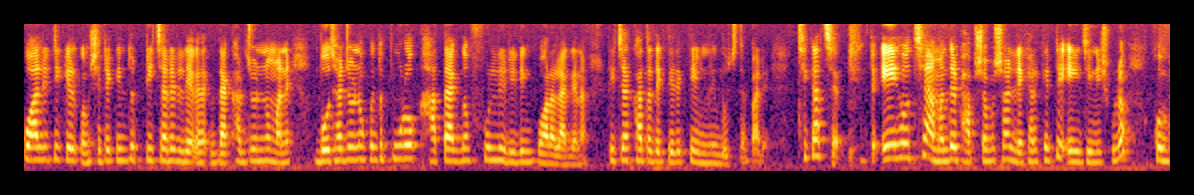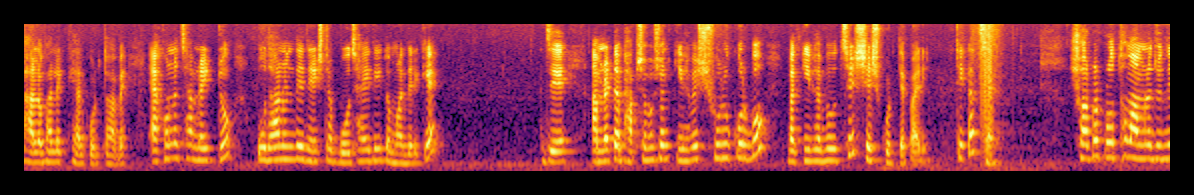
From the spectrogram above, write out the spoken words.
কোয়ালিটি কীরকম, সেটা কিন্তু টিচারের দেখার জন্য মানে বোঝার জন্য কিন্তু পুরো খাতা একদম ফুললি রিডিং পড়া লাগে না। টিচার খাতা দেখতে দেখতে এমনি বুঝতে পারে। ঠিক আছে? তো এই হচ্ছে আমাদের ভাব সম্প্রসারণ লেখার ক্ষেত্রে এই জিনিসগুলো খুব ভালো ভালো খেয়াল করতে হবে। এখন হচ্ছে আমরা একটু উদাহরণ দিয়ে জিনিসটা বোঝাই দিই তোমাদেরকে, যে আমরা একটা ভাব কীভাবে শুরু করব বা কীভাবে হচ্ছে শেষ করতে পারি। ঠিক আছে? সর্বপ্রথম আমরা যদি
